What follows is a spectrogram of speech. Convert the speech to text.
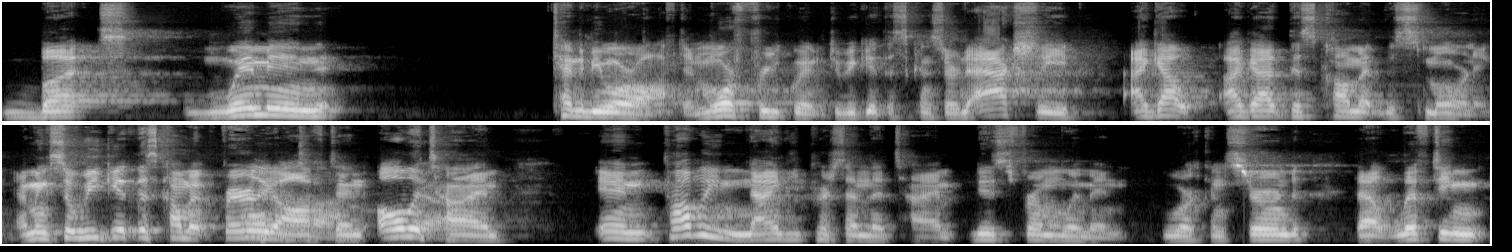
but women tend to be more often, more frequent. Do we get this concern? Actually, I got I got this comment this morning. I mean, so we get this comment fairly All often, all the yeah. time, and probably ninety percent of the time it is from women who are concerned that lifting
